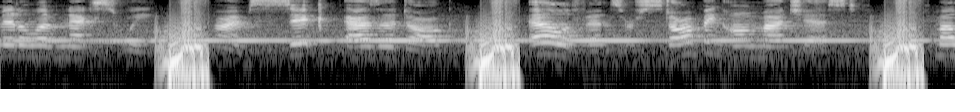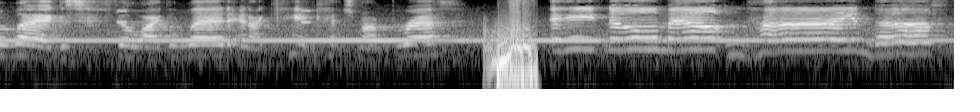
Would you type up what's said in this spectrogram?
middle of next week. I'm sick as a dog. Elephants are stomping on my chest. My legs feel like lead and I can't catch my breath. Ain't no mountain high enough.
